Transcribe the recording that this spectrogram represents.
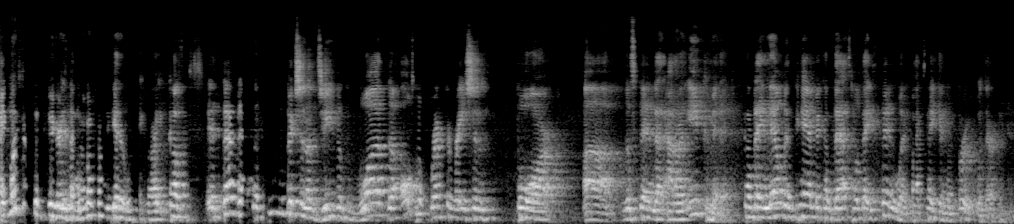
And once I could figure out, I'm not trying to get it right, right? Because it said that the crucifixion of Jesus was the ultimate restoration for uh, the sin that Adam and Eve committed. Because they nailed his hand because that's what they sinned with by taking the fruit with their hand.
